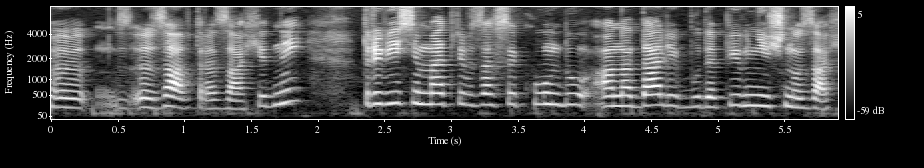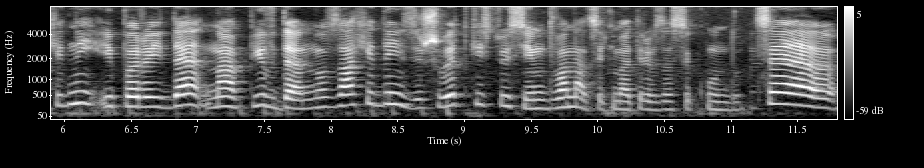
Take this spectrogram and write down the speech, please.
е, завтра західний 3,8 метрів за секунду, а надалі буде північно-західний і перейде на південно-західний зі швидкістю 7-12 метрів за секунду. Це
